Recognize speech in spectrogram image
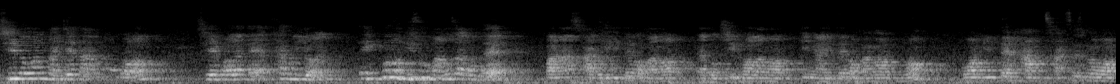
শিলমান মাইছে দাম গৰম সে ফলে থাকি হয়। এই কোনো কিছু মানুষ আগতে বানা ছাগলিতে নভাঙত এত শিলমালাঙত টিঙাইতে নভাঙত ন মর্নিতে হাম সাকসেস নহর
